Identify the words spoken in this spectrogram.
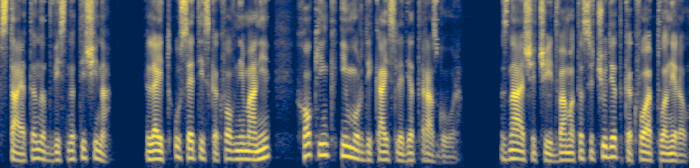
В стаята надвисна тишина. Лейт усети с какво внимание Хокинг и Мордикай следят разговора. Знаеше, че и двамата се чудят какво е планирал.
